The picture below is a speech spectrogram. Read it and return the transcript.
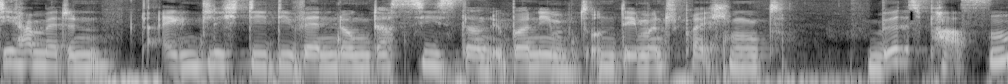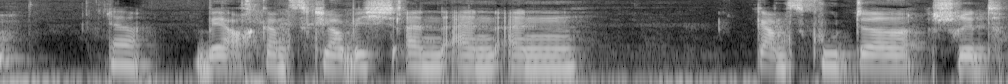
Die haben ja den, eigentlich die, die Wendung, dass sie es dann übernimmt und dementsprechend wird es passen. Ja. Wäre auch ganz, glaube ich, ein, ein, ein ganz guter Schritt.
